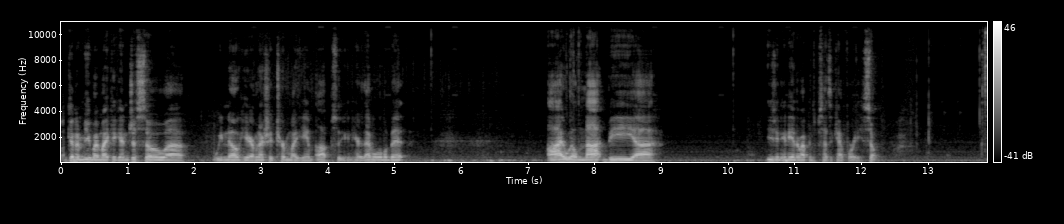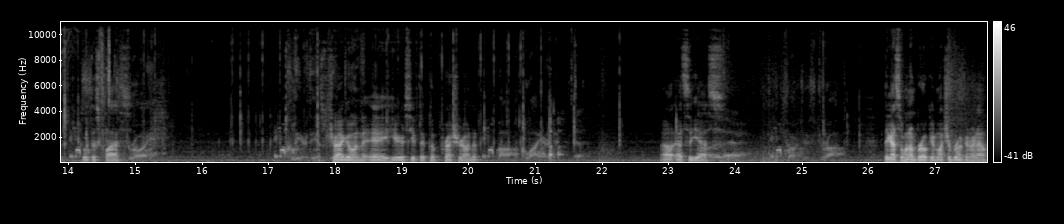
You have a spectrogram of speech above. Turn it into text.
I'm gonna mute my mic again just so uh, we know here. I'm gonna actually turn my game up so you can hear them a little bit. I will not be uh, using any other weapons besides the KAP-40. So, go with this class. Destroy. Clear Try going to A here, see if they put pressure on it. bomb acquired. Oh, that's a yes. They got someone on broken. Watch your broken right now.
